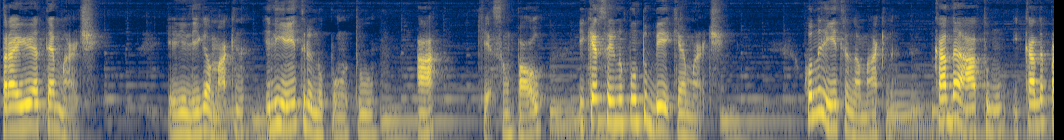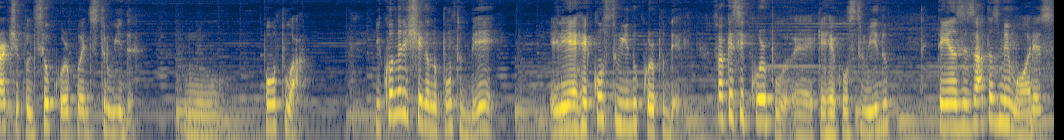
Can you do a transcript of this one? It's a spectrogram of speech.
para ir até Marte. Ele liga a máquina, ele entra no ponto A, que é São Paulo, e quer sair no ponto B, que é Marte. Quando ele entra na máquina, cada átomo e cada partícula de seu corpo é destruída no ponto A. E quando ele chega no ponto B, ele é reconstruído o corpo dele. Só que esse corpo é, que é reconstruído tem as exatas memórias,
